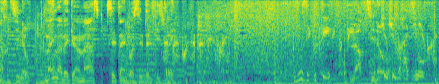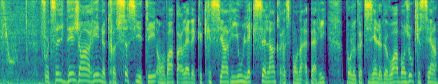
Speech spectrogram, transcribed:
Martino. Même avec un masque, c'est impossible de le filtrer. Vous écoutez Martino. Cube Radio. Faut-il dégenrer notre société? On va en parler avec Christian Rioux, l'excellent correspondant à Paris pour le quotidien Le Devoir. Bonjour Christian.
